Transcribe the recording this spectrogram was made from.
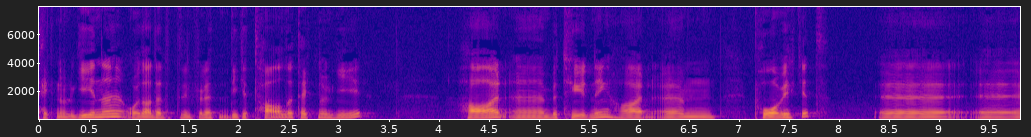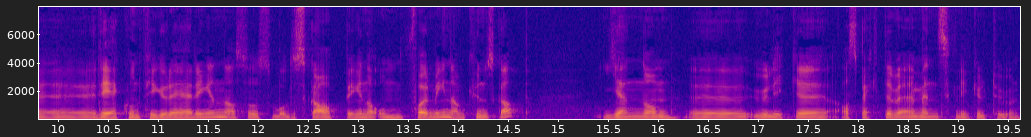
teknologiene, og da i dette tilfellet digitale teknologier, har eh, betydning, har eh, påvirket rekonfigureringen, altså både skapingen og omformingen av kunnskap gjennom eh, ulike aspekter ved menneskelig kulturen.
